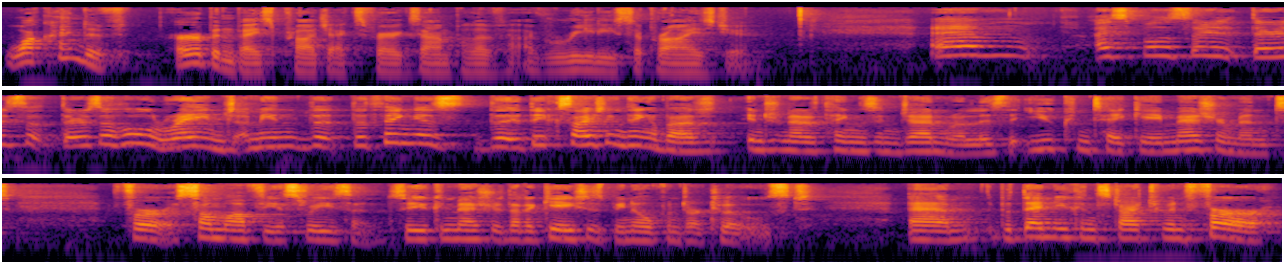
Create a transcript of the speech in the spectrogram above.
what kind of urban based projects, for example, have, have really surprised you? Um, I suppose there, there's a, there's a whole range. I mean, the the thing is the the exciting thing about Internet of Things in general is that you can take a measurement for some obvious reason. So you can measure that a gate has been opened or closed. Um, but then you can start to infer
